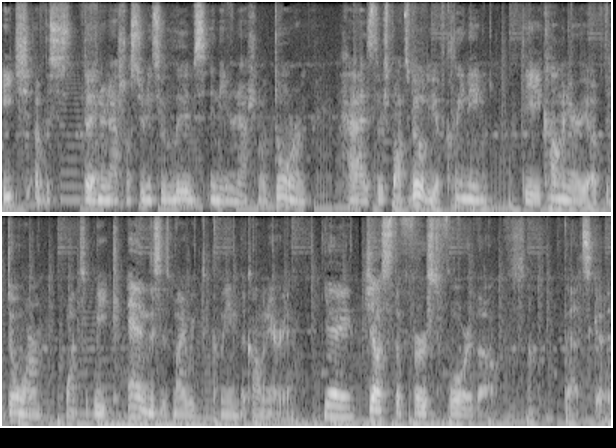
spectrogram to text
each of the, the international students who lives in the international dorm has the responsibility of cleaning the common area of the dorm once a week. And this is my week to clean the common area. Yay! Just the first floor though, so that's good.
